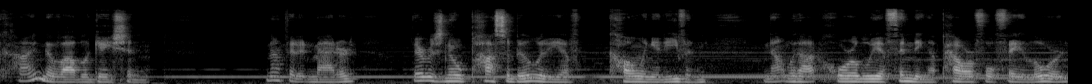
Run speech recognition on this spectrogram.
kind of obligation? Not that it mattered. There was no possibility of calling it even, not without horribly offending a powerful Fey Lord.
